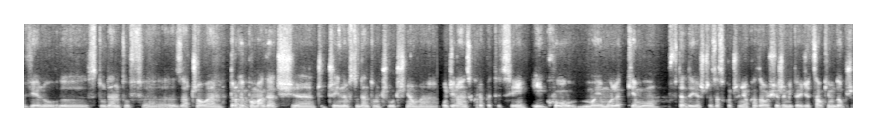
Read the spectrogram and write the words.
wielu y, studentów, y, zacząłem trochę pomagać czy, czy, innym studentom, czy uczniom, udzielając korepetycji. I ku mojemu lekkiemu wtedy jeszcze zaskoczeniu okazało się, że mi to idzie całkiem dobrze.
